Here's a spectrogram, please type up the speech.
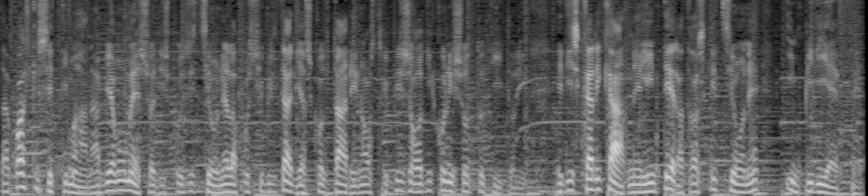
Da qualche settimana abbiamo messo a disposizione la possibilità di ascoltare i nostri episodi con i sottotitoli e di scaricarne l'intera trascrizione in PDF.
